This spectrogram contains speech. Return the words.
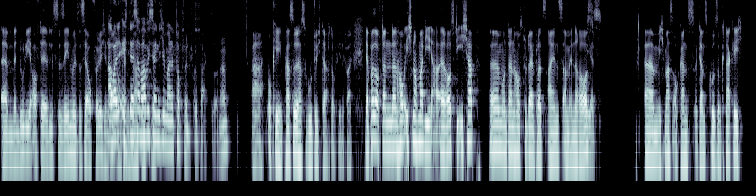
Ähm, wenn du die auf der Liste sehen willst, ist ja auch völlig in Aber Ordnung. ich, kann deshalb habe ich es ja nicht in meine Top 5 gepackt, so, ne? Ah, okay, hast du, hast du gut durchdacht auf jeden Fall. Ja, pass auf, dann, dann hau ich noch mal die äh, raus, die ich hab, ähm, und dann haust du deinen Platz eins am Ende raus. Yes. Ähm, ich mach's auch ganz, ganz kurz und knackig.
